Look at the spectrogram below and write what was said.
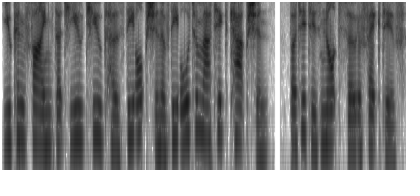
you can find that YouTube has the option of the automatic caption, but it is not so effective.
